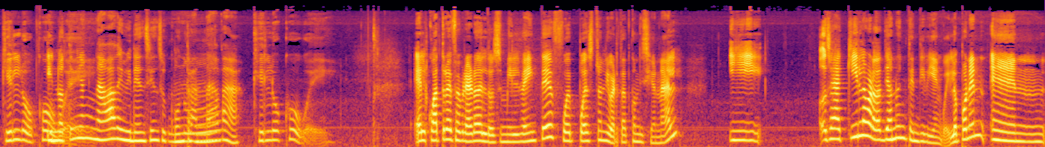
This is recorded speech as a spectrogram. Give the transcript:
qué loco. Y no tenían nada de evidencia en su contra, nada. Qué loco, güey. El 4 de febrero del 2020 fue puesto en libertad condicional y o sea, aquí la verdad ya no entendí bien, güey. Lo ponen en,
